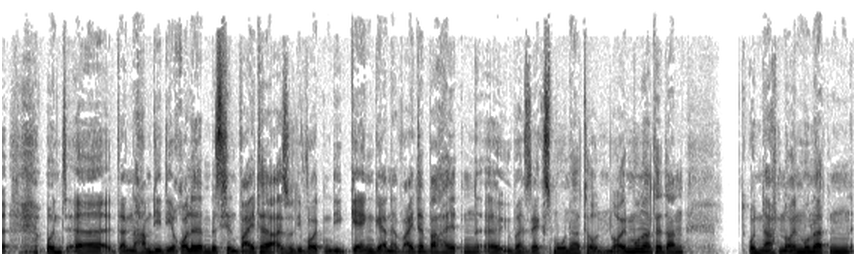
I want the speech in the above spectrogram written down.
und äh, dann haben die die Rolle ein bisschen weiter, also die wollten die Gang gerne weiter behalten, äh, über sechs Monate und neun Monate dann. Und nach neun Monaten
